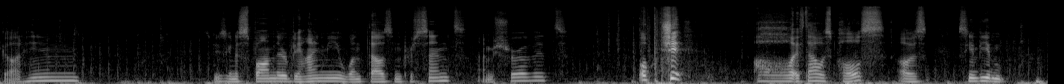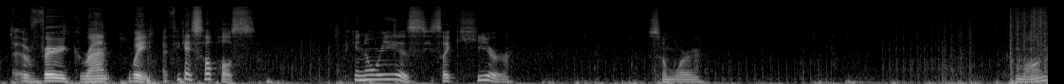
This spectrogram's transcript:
Got him. He's gonna spawn there behind me, 1000%. I'm sure of it. Oh, shit! Oh, if that was Pulse, oh, it's, it's gonna be a, very grand... Wait, I think I saw Pulse. I think I know where he is. He's like here. Somewhere. Come on.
